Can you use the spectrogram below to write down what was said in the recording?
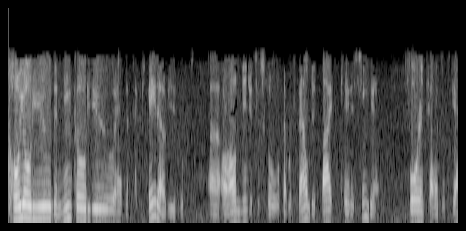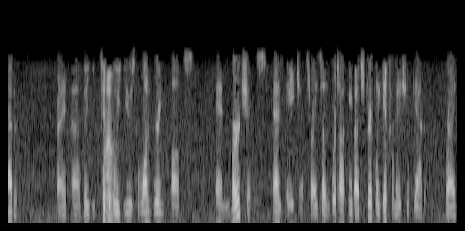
Koyo Ryu, the Ninko Ryu, and the Takeda Ryu uh, are all ninjutsu schools that were founded by Takeda Shingen for intelligence gathering. Right? Uh, they typically used one-ring monks and merchants as agents. Right? So we're talking about strictly information gathering. Right?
